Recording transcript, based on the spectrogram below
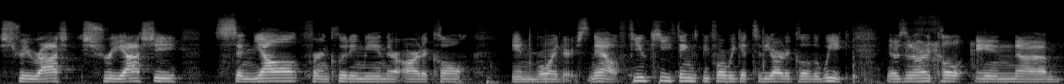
Shreyashi Sanyal for including me in their article in Reuters. Now, a few key things before we get to the article of the week. There's an article in um,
